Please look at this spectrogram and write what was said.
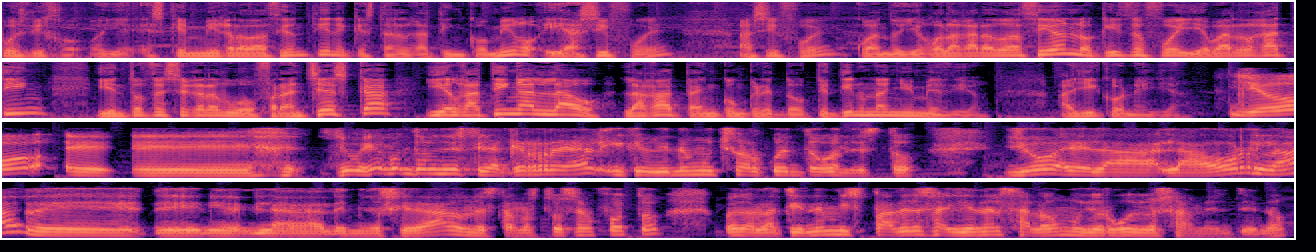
pues dijo, oye, es que en mi graduación tiene que estar el gatín conmigo. Y así fue, así fue. Cuando llegó la graduación, lo que hizo fue llevar al gatín y entonces se graduó Francesca y el gatín al lado, la gata en concreto, que tiene un año y medio, allí con ella. Yo, eh, eh, yo voy a contar una historia que es real y que viene mucho al cuento con esto. Yo, eh, la, la orla de, de mi universidad, donde estamos todos en foto, bueno, la tienen mis padres ahí en el salón muy orgullosamente, ¿no?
